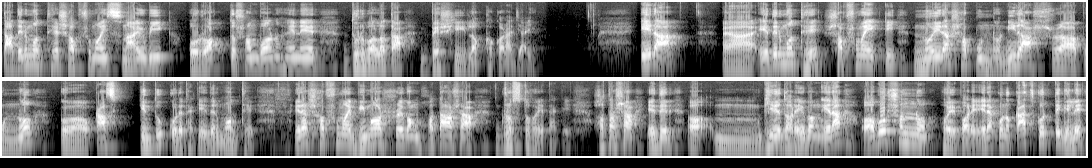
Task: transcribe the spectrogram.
তাদের মধ্যে সবসময় স্নায়বিক ও রক্ত সম্বহনের দুর্বলতা বেশি লক্ষ্য করা যায়। এরা এদের মধ্যে সবসময় একটি নৈরাশাপূর্ণ নিরাশাপূর্ণ কাজ কিন্তু করে থাকে এদের মধ্যে। এরা সবসময় বিমর্ষ এবং হতাশাগ্রস্ত হয়ে থাকে। হতাশা এদের ঘিরে ধরে এবং এরা অবসন্ন হয়ে পড়ে। এরা কোনো কাজ করতে গেলে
